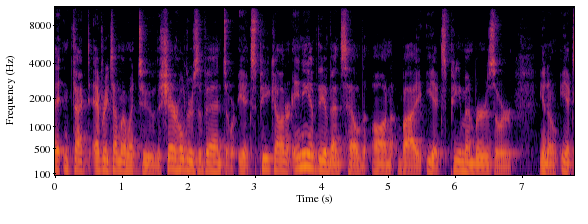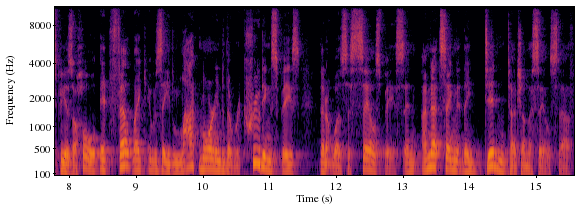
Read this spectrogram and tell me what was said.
In fact, every time I went to the shareholders event or EXPCon or any of the events held on by EXP members or you know EXP as a whole, it felt like it was a lot more into the recruiting space than it was the sales space. And I'm not saying that they didn't touch on the sales stuff.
